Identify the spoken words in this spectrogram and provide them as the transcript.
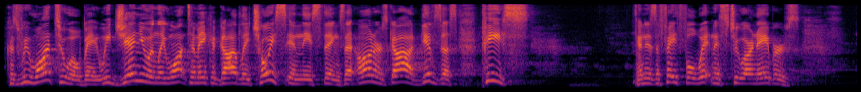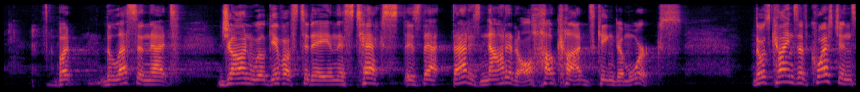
Because we want to obey. We genuinely want to make a godly choice in these things that honors God, gives us peace, and is a faithful witness to our neighbors. But the lesson that John will give us today in this text is that that is not at all how God's kingdom works. Those kinds of questions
